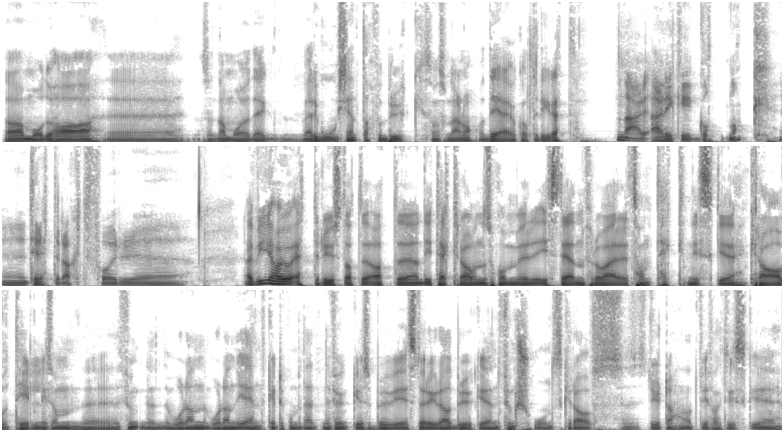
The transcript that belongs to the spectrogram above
da må ha eh, altså Da må det være godkjent da, for bruk sånn som det er nå. Og det er jo ikke alltid rett. Men er det ikke godt nok eh, tilrettelagt for eh Nei, Vi har jo etterlyst at, at eh, de tech-kravene som kommer istedenfor å være et sånn tekniske krav til liksom, eh, hvordan, hvordan, de enkelte kompetentene funker, så bør vi i større grad bruke en funksjonskravsstyrt. At vi faktisk eh,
